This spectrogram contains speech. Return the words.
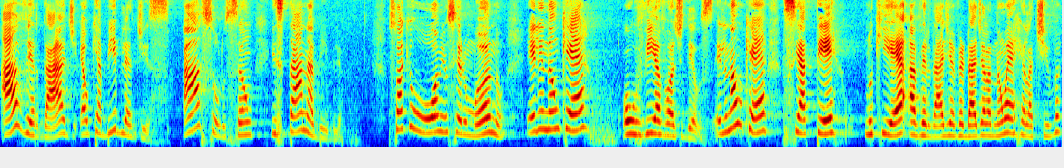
A verdade é o que a Bíblia diz. A solução está na Bíblia. Só que o homem, o ser humano, ele não quer ouvir a voz de Deus. Ele não quer se ater no que é a verdade, a verdade ela não é relativa,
